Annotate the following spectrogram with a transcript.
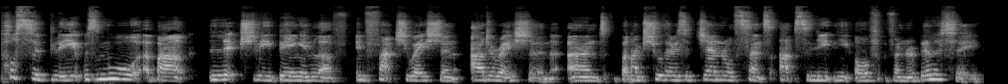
possibly it was more about literally being in love, infatuation, adoration, and but I'm sure there is a general sense absolutely of vulnerability.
